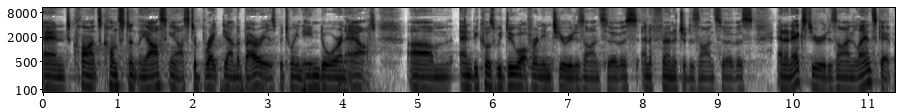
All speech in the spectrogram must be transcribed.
and clients constantly asking us to break down the barriers between indoor and out. Um, and because we do offer an interior design service and a furniture design service and an exterior design landscape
